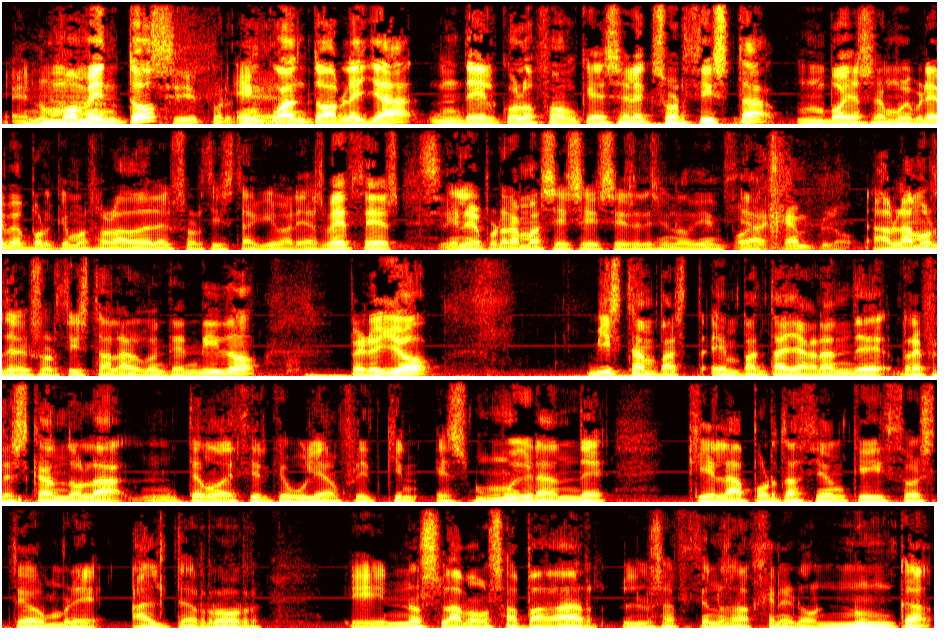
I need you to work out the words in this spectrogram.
en, En un nada, momento, sí, porque- en cuanto hable ya del colofón, que es El Exorcista. Voy a ser muy breve porque hemos hablado del Exorcista aquí varias veces, Sí. en el programa 666 de Sin Audiencia. Por ejemplo. Hablamos del Exorcista a largo entendido, pero yo, vista en, pantalla grande, refrescándola, tengo que decir que William Friedkin es muy grande, que la aportación que hizo este hombre al terror eh, no se la vamos a pagar los aficionados al género nunca.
